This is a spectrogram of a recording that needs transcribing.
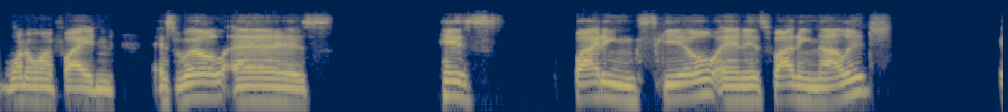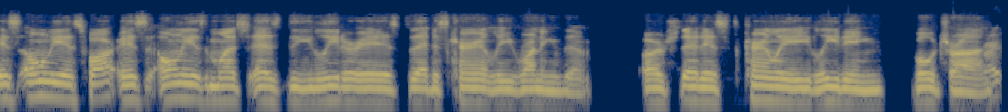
one-on-one fighting, as well as his fighting skill and his fighting knowledge is only as far is only as much as the leader is that is currently running them or that is currently leading Voltron. Right.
